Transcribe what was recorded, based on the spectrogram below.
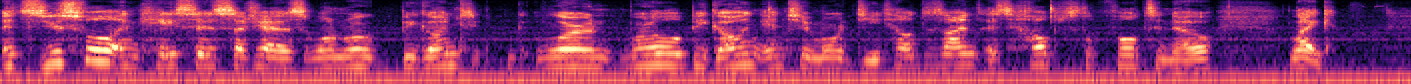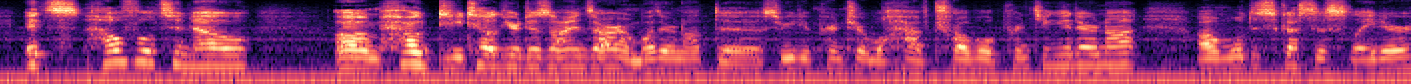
it's useful in cases such as when we'll be going to when we'll be going into more detailed designs. It's helpful to know, like, it's helpful to know um, how detailed your designs are and whether or not the 3D printer will have trouble printing it or not. Um, we'll discuss this later.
